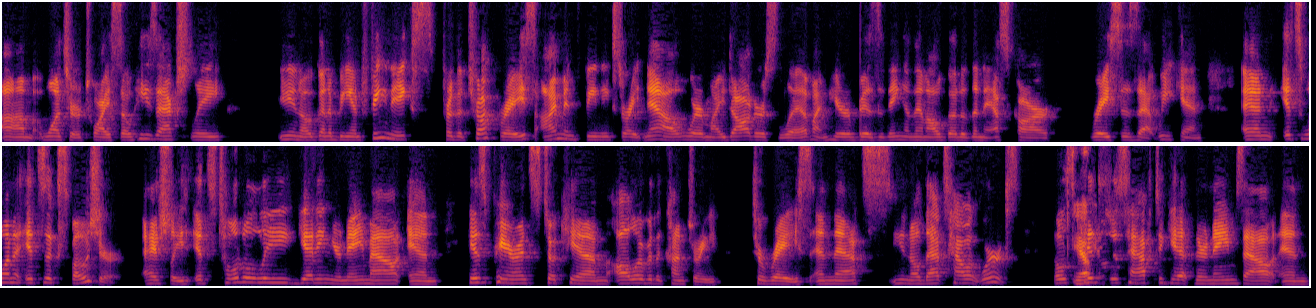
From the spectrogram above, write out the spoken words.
um, once or twice. So he's actually you know going to be in phoenix for the truck race. I'm in phoenix right now where my daughters live. I'm here visiting and then i'll go to the nascar races that weekend. And it's one it's exposure actually. It's totally getting your name out and his parents took him all over the country to race and that's you know that's how it works those yep. kids just have to get their names out and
